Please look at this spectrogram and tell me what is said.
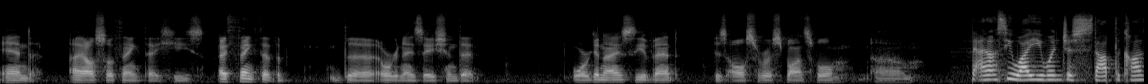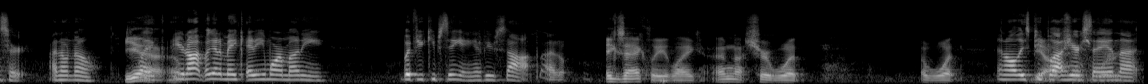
and I also think that he's. I think that the the organization that organized the event is also responsible. Um, I don't see why you wouldn't just stop the concert. I don't know. Yeah, Like, you're not going to make any more money but if you keep singing, if you stop. I don't. exactly. Like I'm not sure what uh, what And all these The people out here saying were- that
